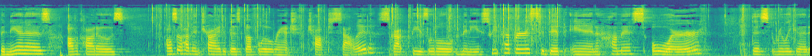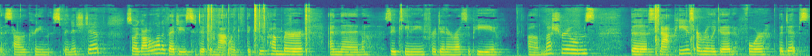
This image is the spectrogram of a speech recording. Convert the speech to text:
bananas, avocados, also haven't tried this Buffalo Ranch chopped salad. So got these little mini sweet peppers to dip in hummus or this really good sour cream spinach dip. So I got a lot of veggies to dip in that, like the cucumber and then zucchini for dinner recipe, um, mushrooms. The snap peas are really good for the dips.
